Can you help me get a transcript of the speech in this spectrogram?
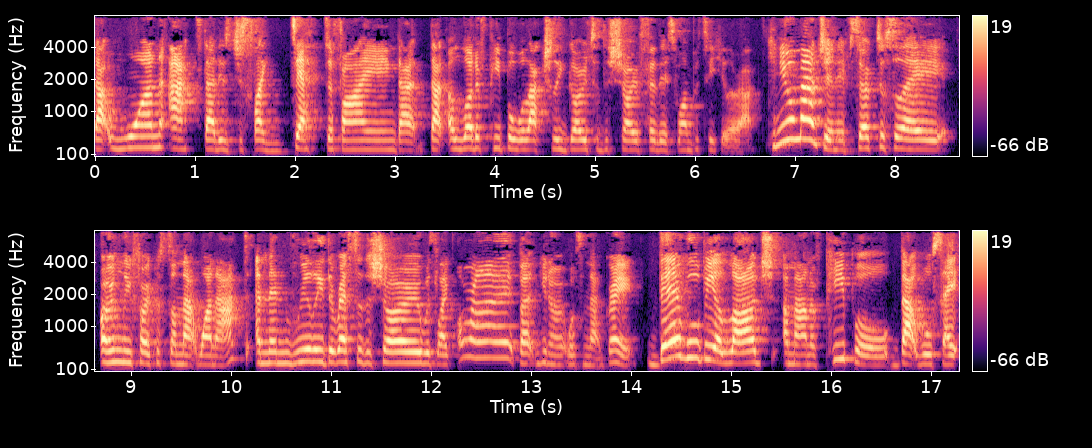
that one act that is just like death defying that, that a lot of people will actually go to the show for this one particular act. Can you imagine if Cirque du Soleil only focused on that one act and then really the rest of the show was like, all right, but you know, it wasn't that great. There will be a large amount of people that will say,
